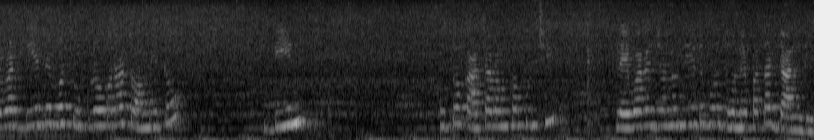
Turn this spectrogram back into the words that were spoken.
এবার দিয়ে দেবো টুকরো করা টমেটো, বিনস, দুটো কাঁচা লঙ্কা কুচি ফ্লেভারের জন্য দিয়ে দেবো ধনে পাতার ডান্ডি।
